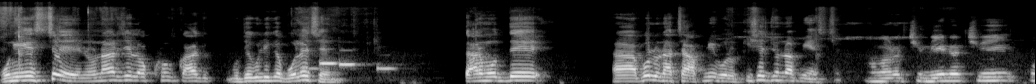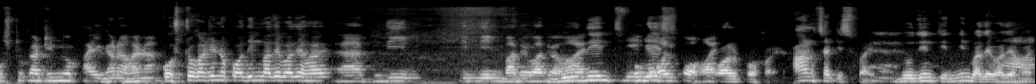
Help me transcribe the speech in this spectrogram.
উনি এসছেন ওনার যে লক্ষ্য কাজ যেগুলিকে বলেছেন তার মধ্যে বলুন আচ্ছা আপনি বলুন কিসের জন্য আপনি এসছেন? আমার হচ্ছে মেন হচ্ছে কোষ্ঠকাঠিন্য পায়খানা হয় না। কোষ্ঠকাঠিন্য কদিন বাদে বাদে হয়? আহ, দুদিন তিন দিন বাদে বাদে হয়। দুদিন খুব ডেজ অল্প হয়। অল্প হয় আনস্যাটিসফাইড হ্যাঁ। দুদিন তিন দিন বাদে বাদে হয়।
